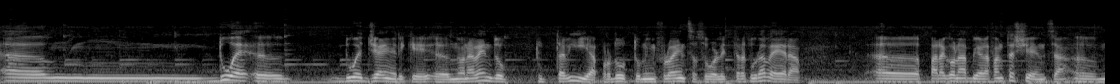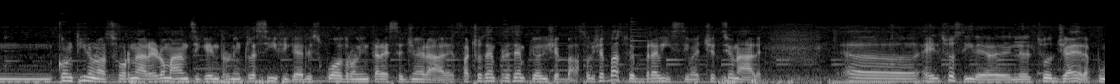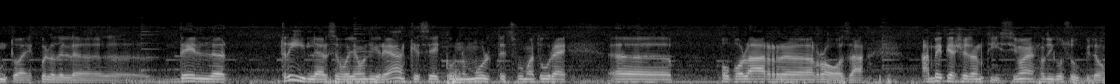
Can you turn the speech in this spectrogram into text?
Ehm, due, eh, due, generi che eh, non avendo tuttavia prodotto un'influenza sulla letteratura vera, eh, paragonabile alla fantascienza, ehm, continuano a sfornare romanzi che entrano in classifica e riscuotono l'interesse generale. Faccio sempre esempio Alice Basso. Alice Basso è bravissima, eccezionale. Uh, e il suo stile, il, il, suo genere appunto è quello del, del, thriller se vogliamo dire, anche se con molte sfumature uh, popolar rosa. A me piace tantissimo, eh, lo dico subito.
